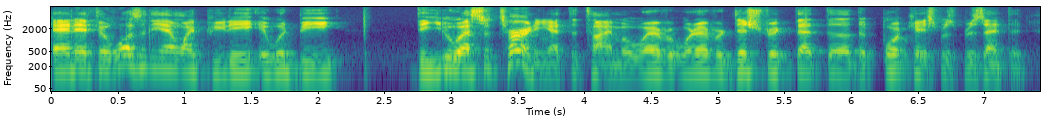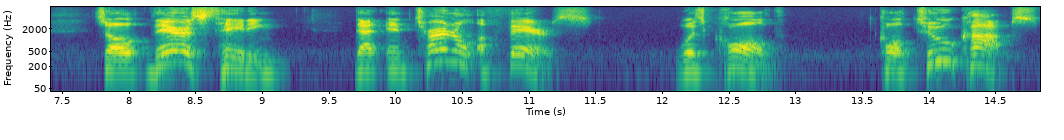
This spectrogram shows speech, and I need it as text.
And if it wasn't the NYPD, it would be the U.S. attorney at the time, or wherever, whatever district that the, the court case was presented. So they're stating that internal affairs was called, called two cops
